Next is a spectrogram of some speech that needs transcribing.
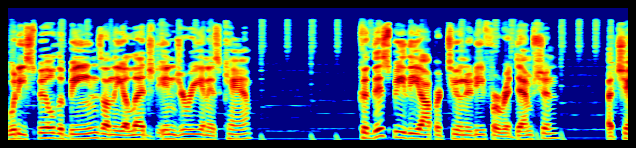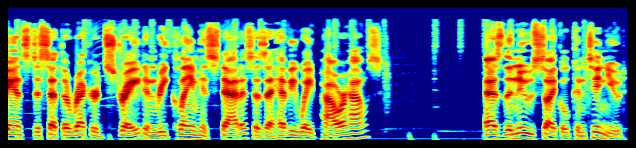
Would he spill the beans on the alleged injury in his camp? Could this be the opportunity for redemption? A chance to set the record straight and reclaim his status as a heavyweight powerhouse? As the news cycle continued,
